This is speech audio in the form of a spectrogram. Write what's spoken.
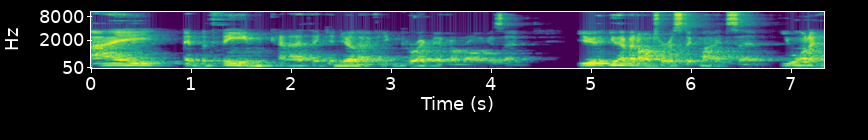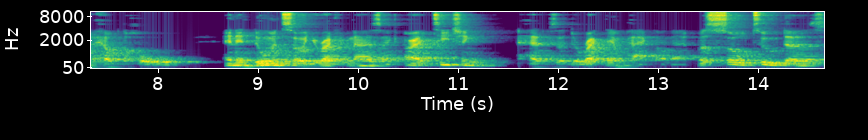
I and the theme kind of I think in your life, you can correct me if I'm wrong, is that you you have an altruistic mindset. You want to help the whole, and in doing so, you recognize like, all right, teaching has a direct impact on that, but so too does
